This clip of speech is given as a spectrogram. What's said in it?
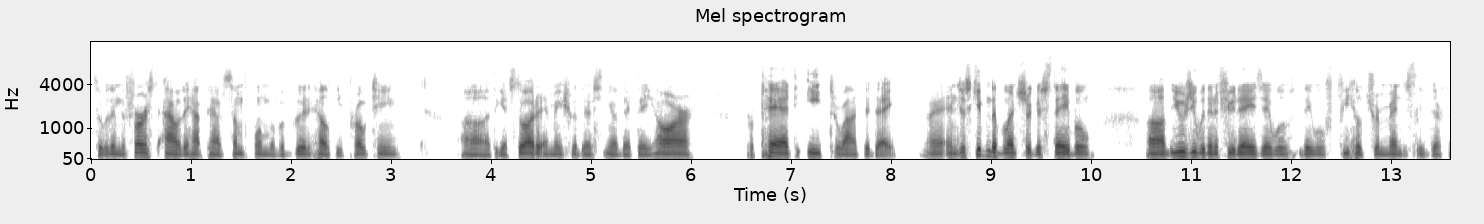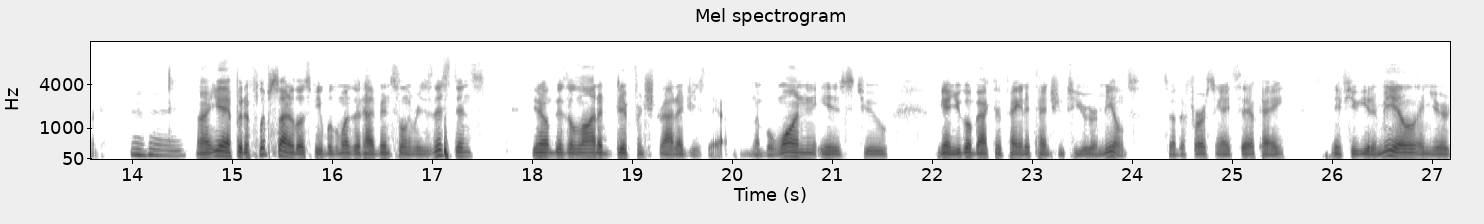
So within the first hour, they have to have some form of a good, healthy protein uh, to get started and make sure there's, you know, that they are prepared to eat throughout the day. Right? And just keeping the blood sugar stable. Uh, usually within a few days, they will they will feel tremendously different. Mm-hmm. Uh, yeah, but the flip side of those people, the ones that have insulin resistance, you know, there's a lot of different strategies there. Number one is to, again, you go back to paying attention to your meals. So the first thing I say, okay, if you eat a meal and you're,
